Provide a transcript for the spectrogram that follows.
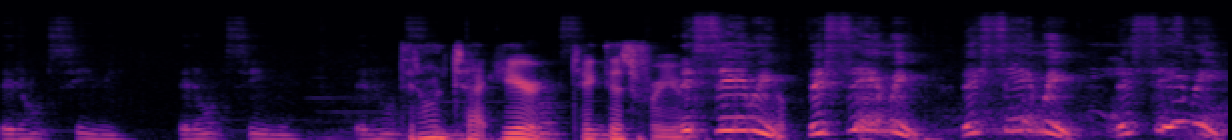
They don't see me. They don't see me. They don't. They don't attack. Here, don't take this for you. They see me. They see me. They see me. They see me.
